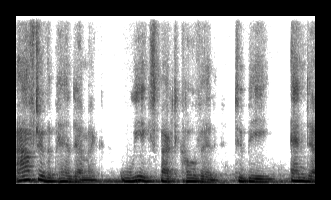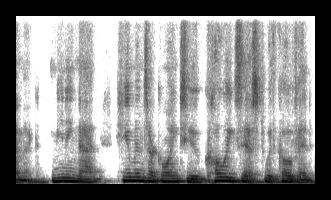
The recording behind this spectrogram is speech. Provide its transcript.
after the pandemic, we expect COVID to be endemic, meaning that humans are going to coexist with COVID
